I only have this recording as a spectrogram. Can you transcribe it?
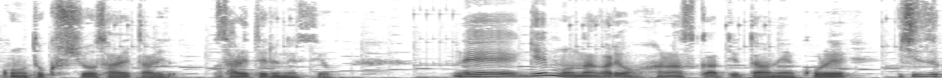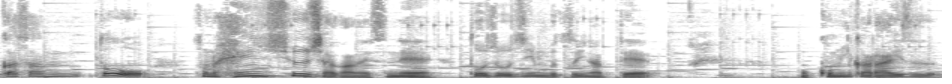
この特集をされたり、されてるんですよ。で、ゲームの流れを話すかって言ったらね、これ、石塚さんと、その編集者がですね、登場人物になって、コミカライズ、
